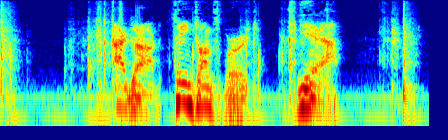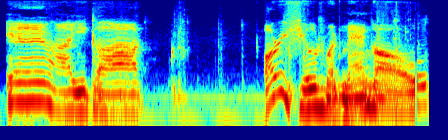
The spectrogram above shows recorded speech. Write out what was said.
I got St. John's wort. Yeah. And I got orange juice with mango.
